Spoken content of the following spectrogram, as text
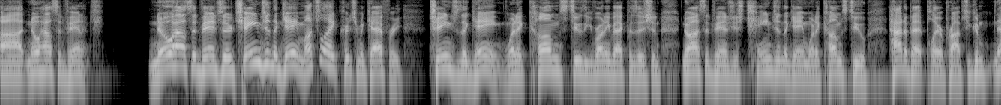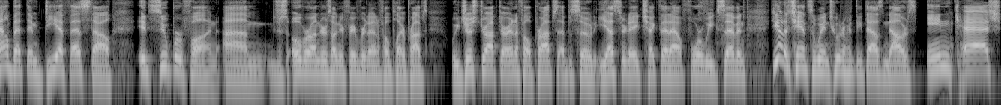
uh, no house advantage. No house advantage. They're changing the game, much like Christian McCaffrey changed the game when it comes to the running back position. No house advantage is changing the game when it comes to how to bet player props. You can now bet them DFS style. It's super fun. Um, just over unders on your favorite NFL player props. We just dropped our NFL props episode yesterday. Check that out for week seven. You got a chance to win two hundred fifty thousand dollars in cash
